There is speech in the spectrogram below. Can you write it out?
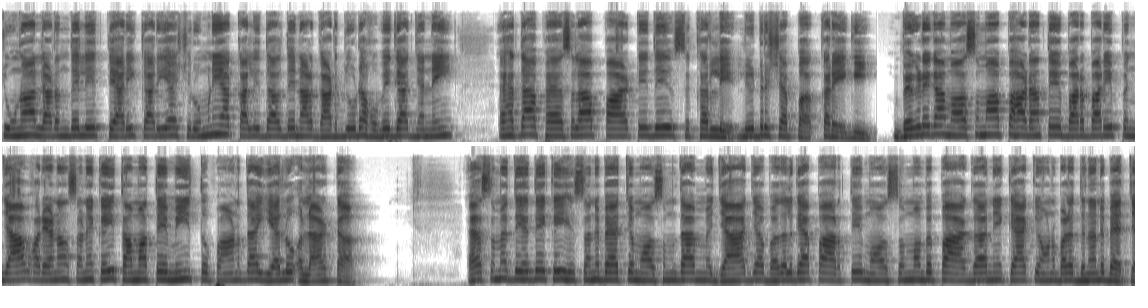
ਚੋਣਾਂ ਲੜਨ ਦੇ ਲਈ ਤਿਆਰੀ ਕਰ ਰਹੀ ਹੈ ਸ਼੍ਰੋਮਣੀ ਅਕਾਲੀ ਦਲ ਦੇ ਨਾਲ ਗੱਠਜੋੜਾ ਹੋਵੇਗਾ ਜਾਂ ਨਹੀਂ ਇਹਦਾ ਫੈਸਲਾ ਪਾਰਟੀ ਦੇ ਸਿਖਰਲੀ ਲੀਡਰਸ਼ਿਪ ਕਰੇਗੀ। ਵਿਗੜੇਗਾ ਮੌਸਮ, ਪਹਾੜਾਂ ਤੇ ਬਰਬਾਰੀ ਪੰਜਾਬ, ਹਰਿਆਣਾ ਸਣੇ ਕਈ ਥਾਵਾਂ ਤੇ ਮੀਂਹ, ਤੂਫਾਨ ਦਾ ਯੈਲੋ ਅਲਰਟ ਇਸ ਸਮੇਂ ਦੇਖਦੇ ਕਈ ਹਿੱਸਿਆਂ ਵਿੱਚ ਮੌਸਮ ਦਾ ਮਿਜਾਜ ਬਦਲ ਗਿਆ। ਭਾਰਤੀ ਮੌਸਮ ਵਿਭਾਗ ਨੇ ਕਿਹਾ ਕਿ ਆਉਣ ਵਾਲੇ ਦਿਨਾਂ ਦੇ ਵਿੱਚ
